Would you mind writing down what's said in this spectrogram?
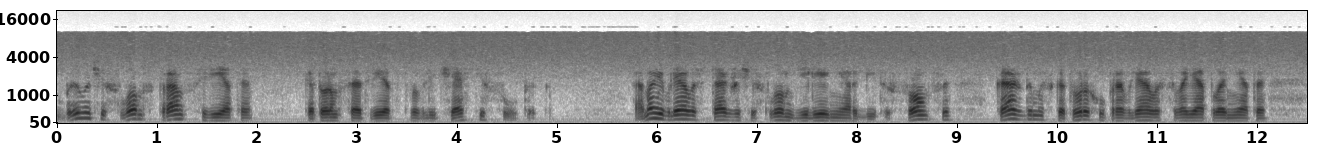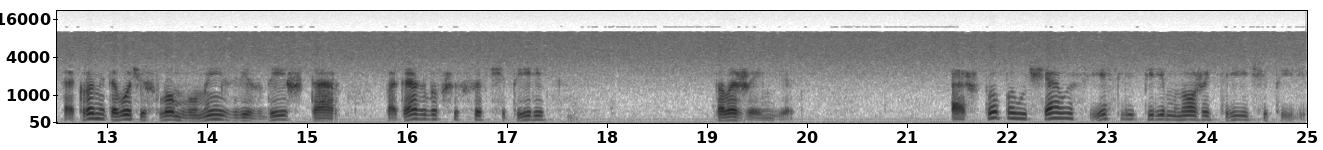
было числом стран света, которым соответствовали части суток. Оно являлось также числом деления орбиты Солнца, каждым из которых управляла своя планета, а кроме того числом Луны, звезды Штар, показывавшихся в четыре положения. А что получалось, если перемножить три и четыре?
